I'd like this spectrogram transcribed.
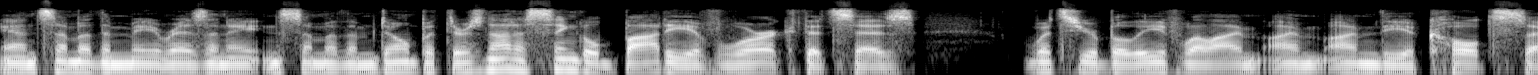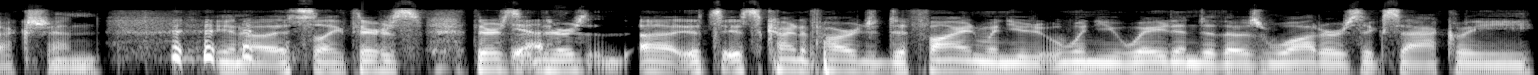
and some of them may resonate and some of them don't but there's not a single body of work that says what's your belief well i'm i'm i'm the occult section you know it's like there's there's yes. there's uh, it's it's kind of hard to define when you when you wade into those waters exactly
